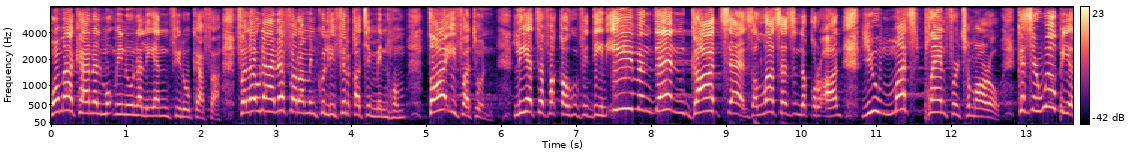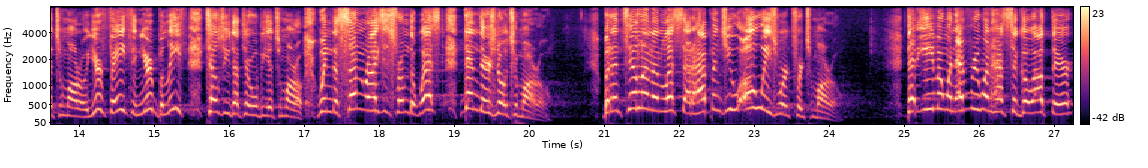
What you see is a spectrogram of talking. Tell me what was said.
وما كان المؤمنون لينفروا كافة فلولا نفر من كل فرقة منهم طائفة ليتفقهوا في الدين even then God says Allah says in the Quran you must plan for tomorrow because there will be a tomorrow your faith and your belief tells you that there will be a tomorrow when the sun rises from the west then there's no tomorrow but until and unless that happens you always work for tomorrow that even when everyone has to go out there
